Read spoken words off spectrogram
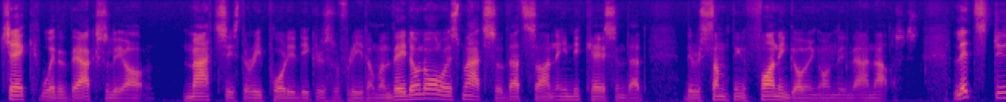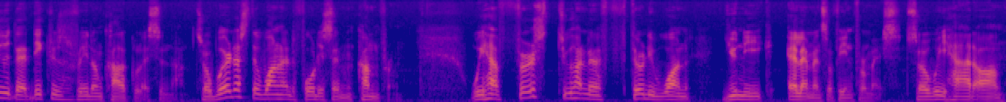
check whether they actually are matches the reported degrees of freedom and they don't always match so that's an indication that there is something funny going on in the analysis. Let's do the degrees of freedom calculation now. So where does the 147 come from? We have first 231 unique elements of information. So we had um,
